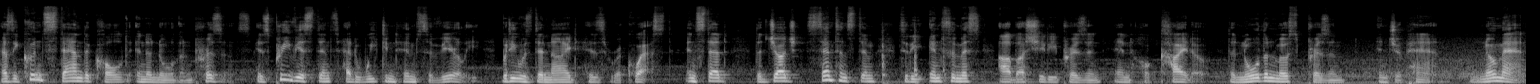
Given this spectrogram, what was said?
as he couldn't stand the cold in the northern prisons. His previous stints had weakened him severely, but he was denied his request. Instead, the judge sentenced him to the infamous Abashiri prison in Hokkaido, the northernmost prison in Japan. No man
